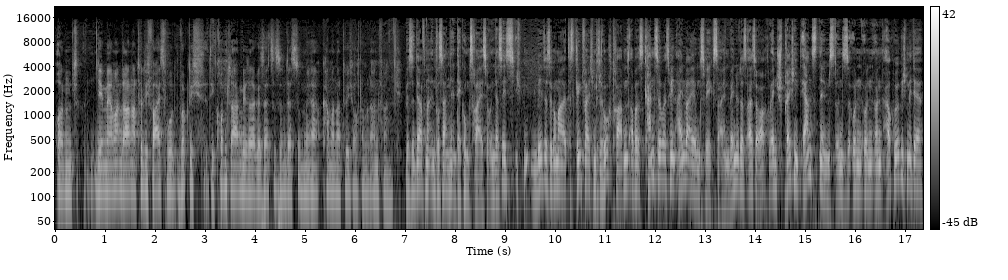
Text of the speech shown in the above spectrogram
Und je mehr man da natürlich weiß, wo wirklich die Grundlagen dieser Gesetze sind, desto mehr kann man natürlich auch damit anfangen. Wir sind ja auf einer interessanten Entdeckungsreise. Und das ist, ich will das sogar mal, das klingt vielleicht ein bisschen hochtrabend, aber das kann sowas wie ein Einweihungsweg sein. Wenn du das also auch entsprechend ernst nimmst und, und, und, und auch wirklich mit der,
